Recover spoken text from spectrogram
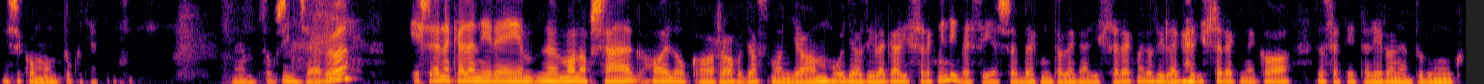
És akkor mondtuk, hogy hát nem, szó sincs erről. És ennek ellenére én manapság hajlok arra, hogy azt mondjam, hogy az illegális szerek mindig veszélyesebbek, mint a legális szerek, mert az illegális szereknek az összetételéről nem tudunk,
